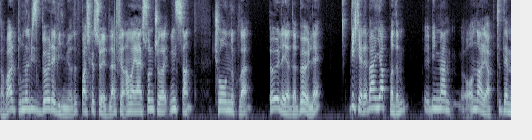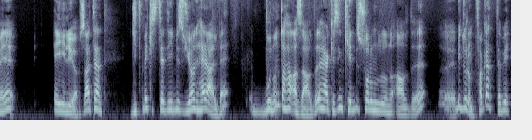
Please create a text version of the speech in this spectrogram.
da var. Bunları biz böyle bilmiyorduk. Başka söylediler falan. Ama yani sonuç olarak insan çoğunlukla öyle ya da böyle bir kere ben yapmadım e, bilmem onlar yaptı demeye eğiliyor. Zaten gitmek istediğimiz yön herhalde bunun daha azaldığı, herkesin kendi sorumluluğunu aldığı e, bir durum. Fakat tabii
